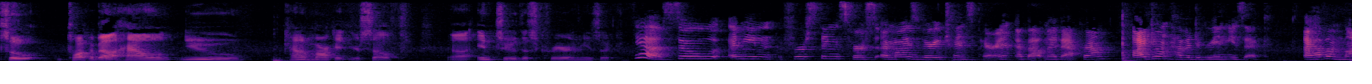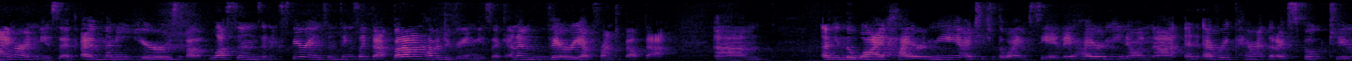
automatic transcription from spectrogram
so talk about how you kind of market yourself uh, into this career in music Yeah, so I mean, first things first, I'm always very transparent about my background. I don't have a degree in music. I have a minor in music. I have many years of lessons and experience and things like that, but I don't have a degree in music, and I'm very upfront about that. Um, I mean, the Y hired me. I teach at the YMCA. They hired me knowing that, and every parent that I spoke to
